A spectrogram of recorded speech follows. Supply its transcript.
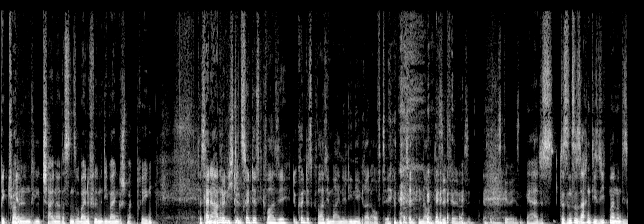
Big Trouble ja. in Little China, das sind so meine Filme, die meinen Geschmack prägen. Das Keine sind, Ahnung, könnt, wie ich du könntest quasi, du könntest quasi meine Linie gerade aufzählen. Das sind genau diese Filme sind, sind gewesen. Ja, das, das sind so Sachen, die sieht man und die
